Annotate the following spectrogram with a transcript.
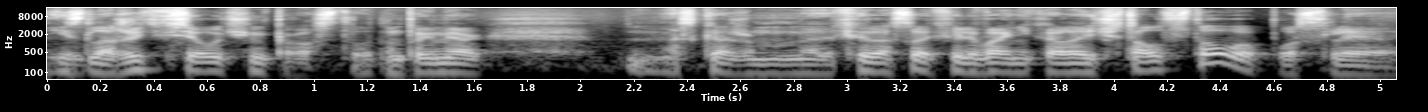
изложить все очень просто. Вот, например, скажем, философия Льва Николаевича Толстого после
